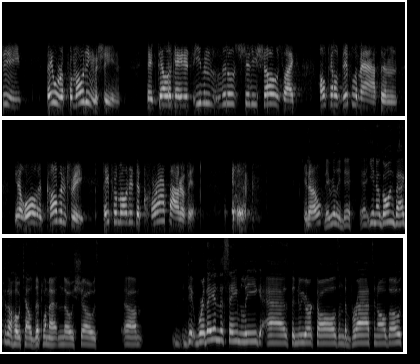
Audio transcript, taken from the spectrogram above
see they were a promoting machine. They delegated even little shitty shows like Hotel Diplomat and you know all in Coventry. They promoted the crap out of it. you know, they really did. Uh, you know, going back to the Hotel Diplomat and those shows, um, did, were they in the same league as the New York Dolls and the Brats and all those,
